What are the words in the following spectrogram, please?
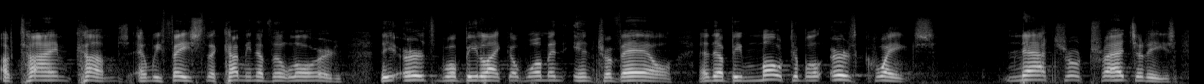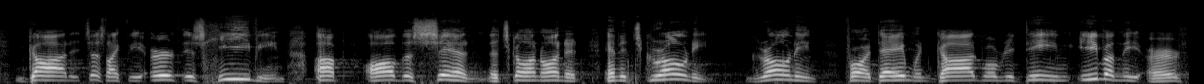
of time comes and we face the coming of the Lord, the earth will be like a woman in travail, and there'll be multiple earthquakes, natural tragedies. God, it's just like the earth is heaving up all the sin that's gone on it, and it's groaning, groaning for a day when God will redeem even the earth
